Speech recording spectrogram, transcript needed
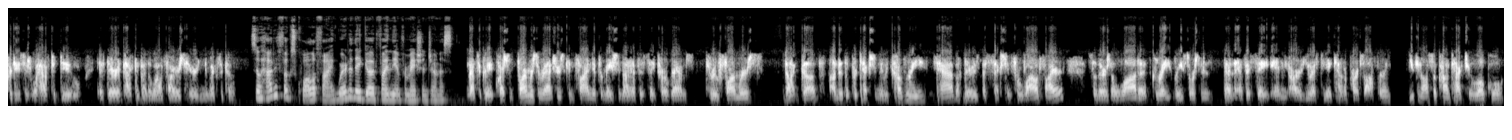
producers will have to do if they're impacted by the wildfires here in New Mexico. So, how do folks qualify? Where do they go to find the information, Jonas? That's a great question. Farmers and ranchers can find information on FSA programs through farmers.gov. Under the Protection and Recovery tab, there is a section for wildfire. So there's a lot of great resources that FSA and our USDA counterparts offer. You can also contact your local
